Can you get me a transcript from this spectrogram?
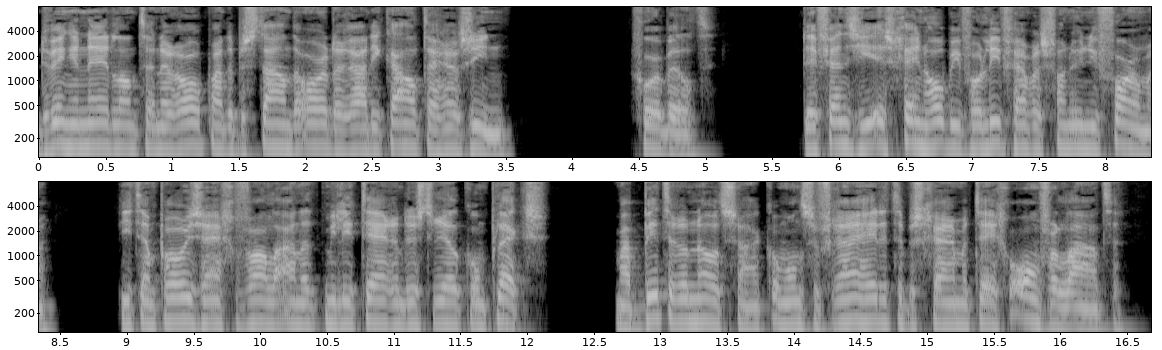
dwingen Nederland en Europa de bestaande orde radicaal te herzien. Voorbeeld. Defensie is geen hobby voor liefhebbers van uniformen, die ten prooi zijn gevallen aan het militair-industrieel complex, maar bittere noodzaak om onze vrijheden te beschermen tegen onverlaten.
